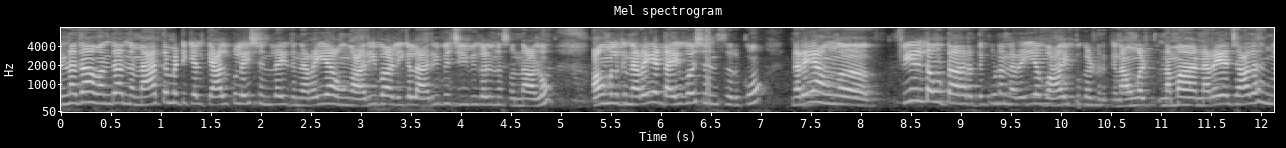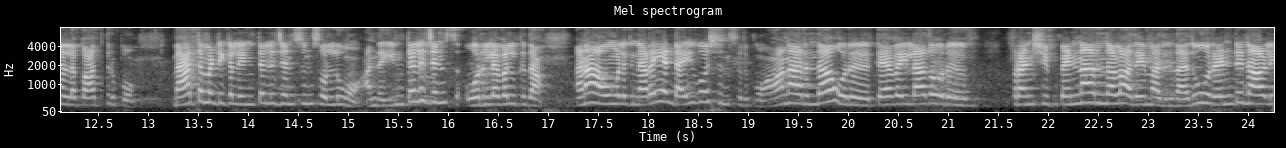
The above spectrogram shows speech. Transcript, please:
என்னதான் வந்து அந்த மேத்தமெட்டிக்கல் கால்குலேஷன்ல இது நிறைய அவங்க அறிவாளிகள் அறிவு ஜீவிகள்னு சொன்னாலும் அவங்களுக்கு நிறைய டைவர்ஷன்ஸ் இருக்கும். நிறைய அவங்க ஃபீல்ட் அவுட் ஆகிறதுக்கு கூட நிறைய வாய்ப்புகள் இருக்கு. அவங்க நம்ம நிறைய ஜாதகங்களில் பார்த்துருப்போம். மேத்தமெட்டிக்கல் இன்டெலிஜென்ஸ்னு சொல்லுவோம். அந்த இன்டெலிஜென்ஸ் ஒரு லெவலுக்கு தான். ஆனால் அவங்களுக்கு நிறைய டைவர்ஷன்ஸ் இருக்கும். ஆனால் இருந்தால் ஒரு தேவையில்லாத ஒரு ஃப்ரெண்ட்ஷிப் பெண்ணா இருந்தாலும் அதே மாதிரி தான் அதுவும் ரெண்டு நாலு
